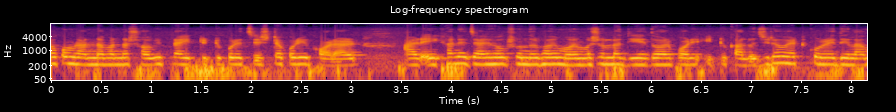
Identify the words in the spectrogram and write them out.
রকম রান্না বান্না সবই প্রায় একটু একটু করে চেষ্টা করি করার। আর এইখানে যাই হোক, সুন্দরভাবে ময় মশলা দিয়ে দেওয়ার পরে একটু কালো জিরাও অ্যাড করে দিলাম।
